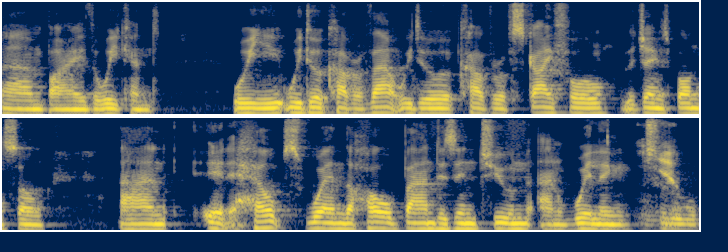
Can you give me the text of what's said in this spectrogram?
um, by The Weeknd. We we do a cover of that. We do a cover of Skyfall, the James Bond song, and it helps when the whole band is in tune and willing to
